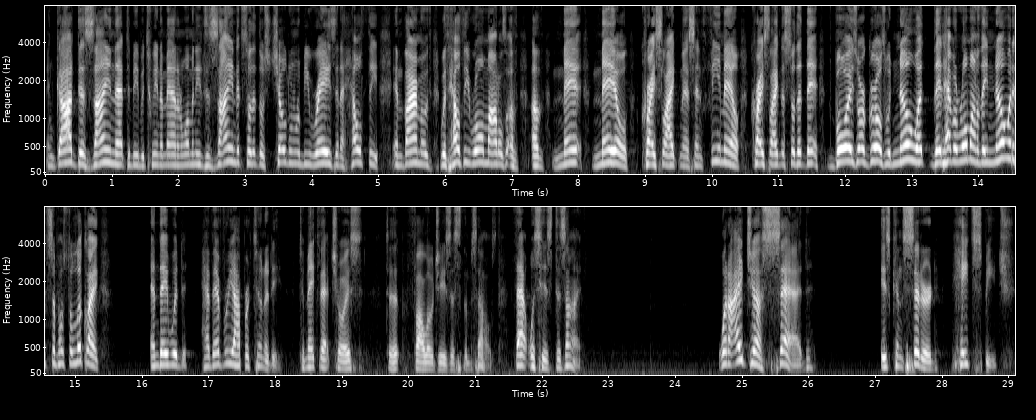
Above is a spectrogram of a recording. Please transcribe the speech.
And God designed that to be between a man and a woman. He designed it so that those children would be raised in a healthy environment with, with healthy role models of, of ma- male Christlikeness and female Christlikeness so that they, boys or girls would know what they'd have a role model. They know what it's supposed to look like and they would have every opportunity to make that choice to follow Jesus themselves. That was his design. What I just said is considered hate speech,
